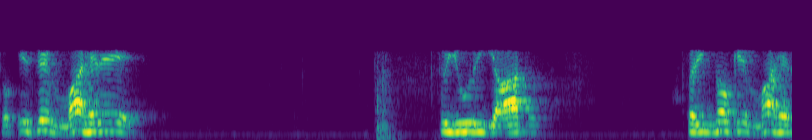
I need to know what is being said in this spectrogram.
تو اسے ماہر طیوریات پرندوں کے ماہر،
